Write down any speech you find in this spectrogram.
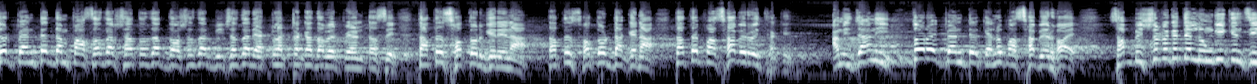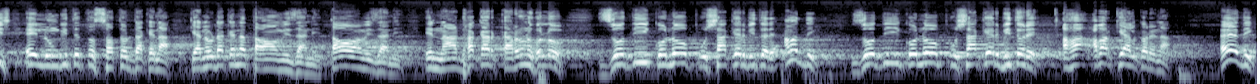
তোর প্যান্টের দাম পাঁচ হাজার, সাত হাজার, দশ হাজার, বিশ হাজার, এক লাখ টাকা দামের প্যান্ট আছে। তাতে সতর গেরে না, তাতে সতর ডাকে না, তাতে পাশা বেরোয় থাকে। আমি জানি তোর ওই প্যান্টের কেন পাশা বের হয়। ছাব্বিশশো টাকাতে লুঙ্গি কিনছিস, এই লুঙ্গিতে তো সতর ডাকে না। কেন ডাকে না? তাও আমি জানি, তাও আমি জানি। এ না ঢাকার কারণ হলো, যদি কোনো পোশাকের ভিতরে আমার দিক যদি কোনো পোশাকের ভিতরে, আহা, আবার খেয়াল করে না। এদিক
